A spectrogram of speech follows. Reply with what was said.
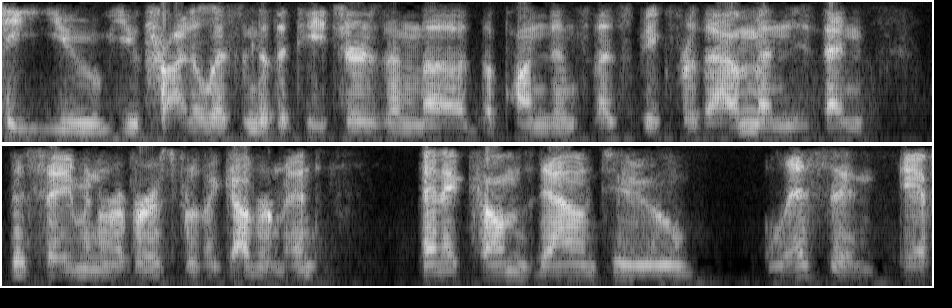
you you try to listen to the teachers and the the pundits that speak for them, and then the same in reverse for the government, and it comes down to listen if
